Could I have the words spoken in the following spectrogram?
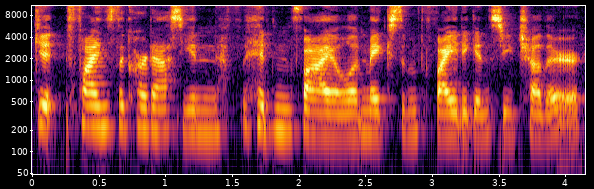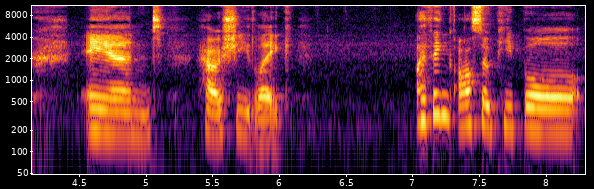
get finds the Cardassian hidden file and makes them fight against each other and how she like I think also people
